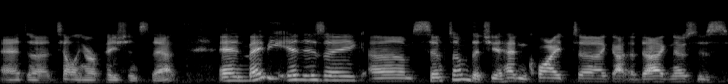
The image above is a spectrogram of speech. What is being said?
at uh, telling our patients that. And maybe it is a um, symptom that you hadn't quite uh, got a diagnosis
